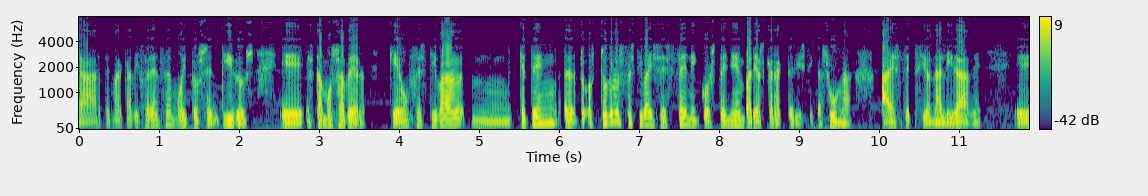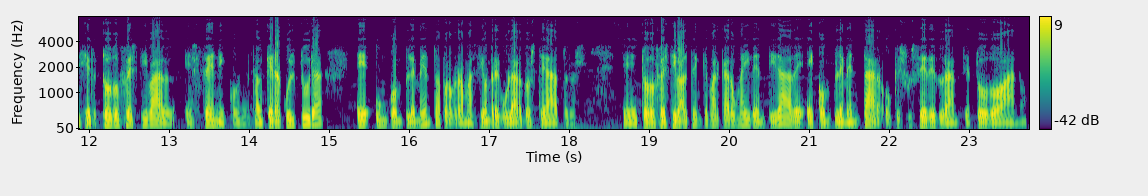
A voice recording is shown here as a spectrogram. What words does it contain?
a arte marca a diferenza en moitos sentidos. Eh, estamos a ver que é un festival mm, que ten... Eh, todos os festivais escénicos teñen varias características. Unha, a excepcionalidade. Eh, É dicir, todo festival escénico de calquera cultura é un complemento á programación regular dos teatros. Eh, todo festival ten que marcar unha identidade e complementar o que sucede durante todo o ano.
